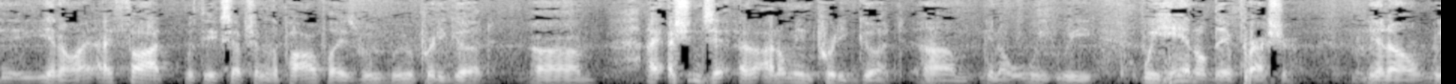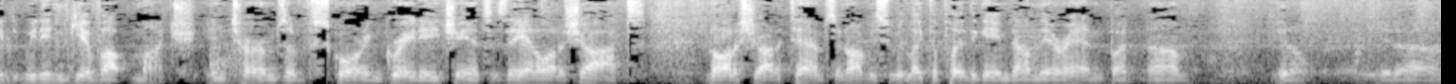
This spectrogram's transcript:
you know, I, I, thought with the exception of the power plays, we, we were pretty good. Um, I, I, shouldn't say I don't mean pretty good. Um, you know, we, we we handled their pressure. You know, we we didn't give up much in terms of scoring grade A chances. They had a lot of shots, a lot of shot attempts, and obviously we'd like to play the game down their end, but um, you know, it. Uh,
